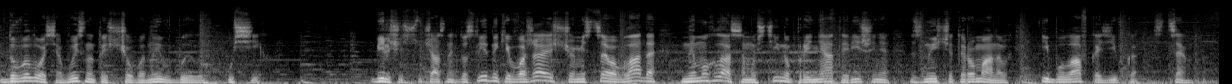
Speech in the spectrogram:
довелося визнати, що вони вбили усіх. Більшість сучасних дослідників вважає, що місцева влада не могла самостійно прийняти рішення знищити Романових, і була вказівка з центру.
